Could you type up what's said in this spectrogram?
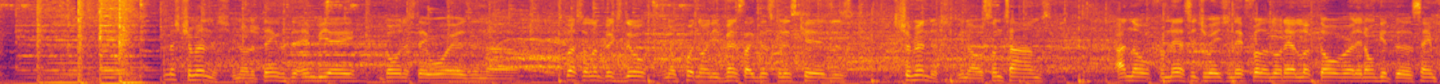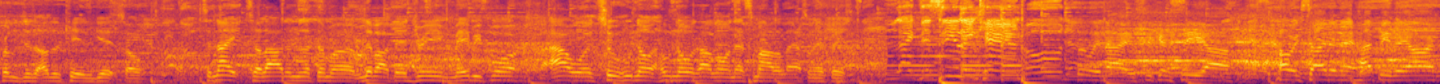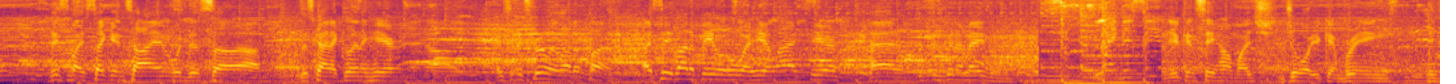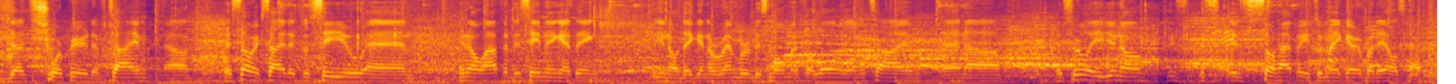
It's tremendous. You know, the things that the NBA, Golden State Warriors, and uh, Special Olympics do, you know, putting on events like this for these kids is tremendous. You know, sometimes I know from their situation, they feel as though they're looked over. They don't get the same privileges other kids get. So tonight, to allow them to let them uh, live out their dream, maybe for an hour or two, who knows, who knows how long that smile will last on their face. Like the ceiling can hold Really nice. You can see uh, how excited and happy they are. This is my second time with this uh, this kind of clinic here. It's, it's really a lot of fun. I see a lot of people who were here last year, and it's been amazing. Like. You can see how much joy you can bring in that short period of time. Uh, they're so excited to see you, and you know, after this evening, I think you know they're gonna remember this moment for a long, long time, and uh, it's really, you know, it's, it's, it's so happy to make everybody else happy.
